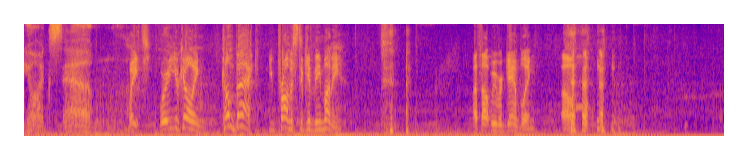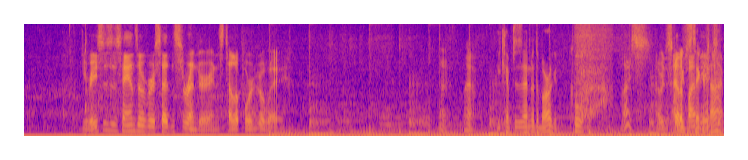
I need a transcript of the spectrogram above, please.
your exam. Wait, where are you going? Come back! You promised to give me money. I thought we were gambling. Oh. he raises his hands over his head in surrender and is teleported away. Oh, wow. He kept his end of the bargain. Cool. Nice. Now we just Now gotta we just find take the our time.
